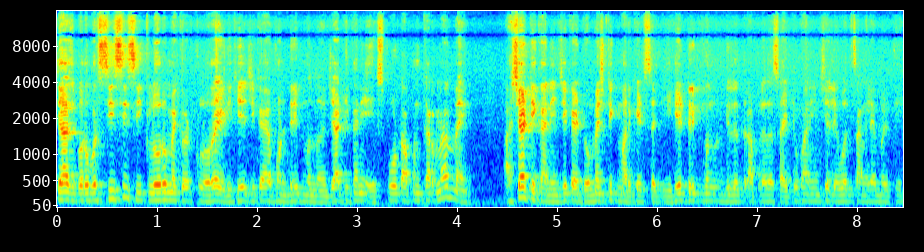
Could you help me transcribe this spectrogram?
त्याचबरोबर सी सी सी क्लोरोमॅक्रोड क्लोराईड हे जे काही आपण ड्रिपमधून ज्या ठिकाणी एक्सपोर्ट आपण करणार नाही अशा ठिकाणी जे काही डोमेस्टिक मार्केटसाठी हे ड्रिपमधून दिलं तर आपल्याला सायटोकानीचे लेवल चांगल्या मिळतील.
